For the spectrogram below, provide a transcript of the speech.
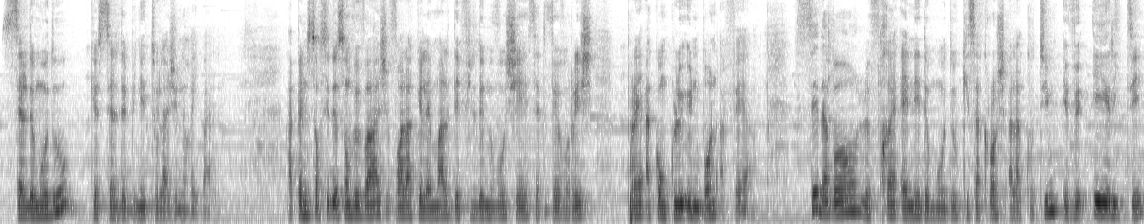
celle de Modou que celle de Binitou, la jeune rivale. À peine sorti de son veuvage, voilà que les mâles défilent de nouveau chez cette veuve riche, prêt à conclure une bonne affaire. C'est d'abord le frère aîné de Modou qui s'accroche à la coutume et veut hériter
